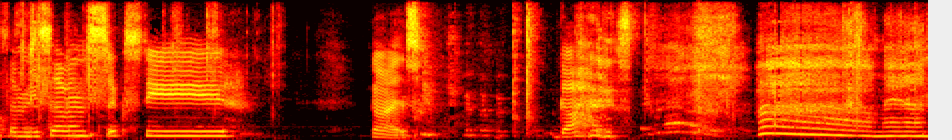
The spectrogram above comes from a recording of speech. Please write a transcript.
77, 60. Guys, guys. Ah man.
